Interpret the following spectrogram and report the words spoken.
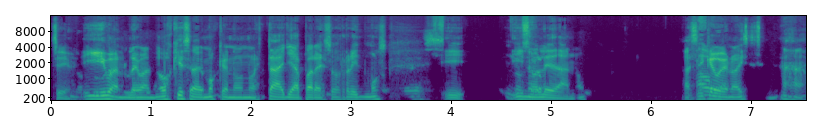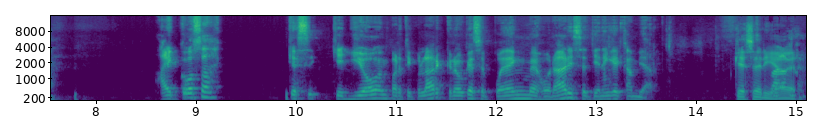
Sí. No, Y bueno, Lewandowski sabemos que no, no está ya para esos ritmos Es- y, y no no le da, ¿no? Así que Ahora- bueno, ahí... Ajá. hay cosas que, que yo en particular creo que se pueden mejorar y se tienen que cambiar. ¿Qué sería? A Para, ver.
